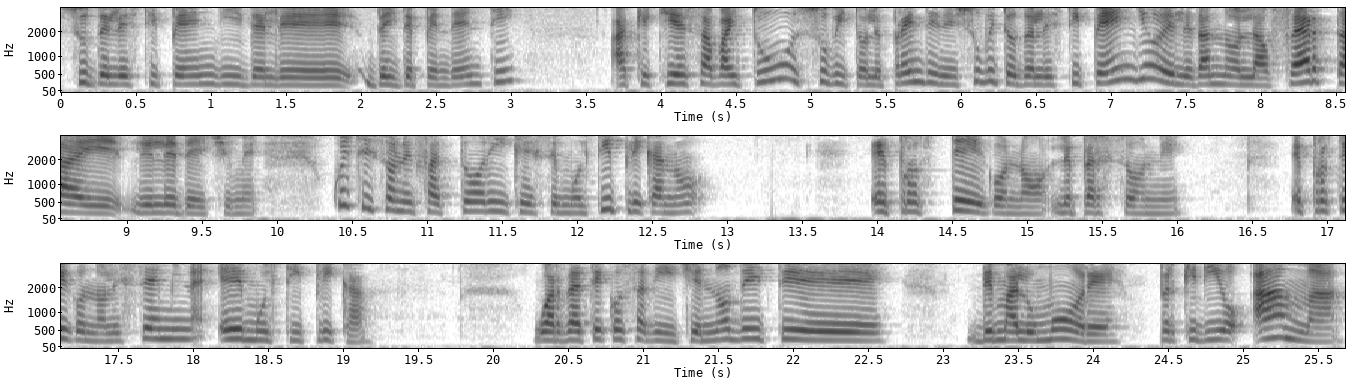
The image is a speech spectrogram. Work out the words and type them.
su delle stipendi delle, dei dipendenti? A che chiesa vai tu? Subito le prendi subito dallo stipendio e le danno l'offerta e le, decime. Questi sono i fattori che si moltiplicano e proteggono le persone e proteggono le semine e moltiplica. Guardate cosa dice, non dite di malumore, perché Dio ama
